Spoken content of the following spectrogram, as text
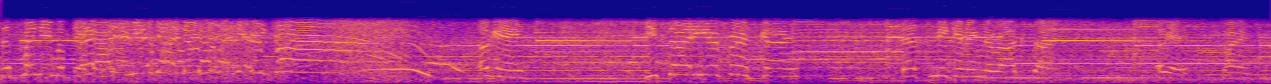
That's my name up there, guys. Me Okay. You saw it here first, guys. That's me giving the rock sign. Okay, bye.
